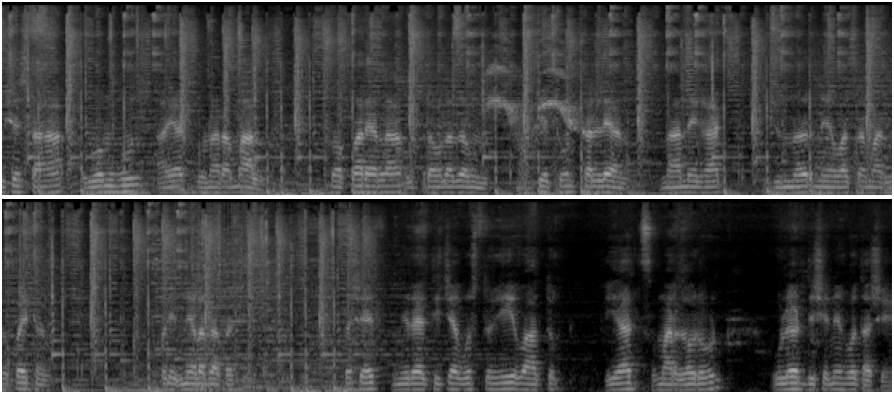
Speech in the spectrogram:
विशेषतः रोमहून आयात होणारा माल सोपाऱ्याला उतरवला जाऊन तेथून कल्याण नाणेघाट जुन्नर नेवासा मार्ग पैठण कडे नेला जात असे. तसेच निर्यातीच्या वस्तूही वाहतूक याच मार्गावरून उलट दिशेने होत असे.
